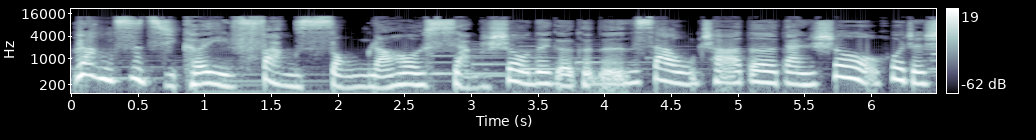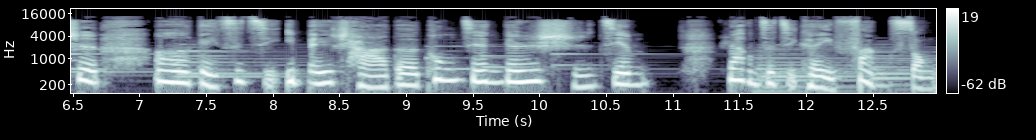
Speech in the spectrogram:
让自己可以放松，然后享受那个可能下午茶的感受，或者是呃给自己一杯茶的空间跟时间。让自己可以放松，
